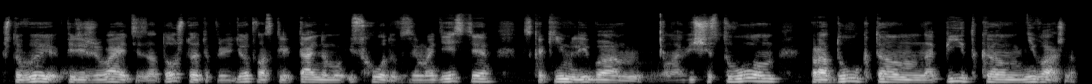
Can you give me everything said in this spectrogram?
что вы переживаете за то, что это приведет вас к летальному исходу взаимодействия с каким-либо веществом, продуктом, напитком, неважно.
